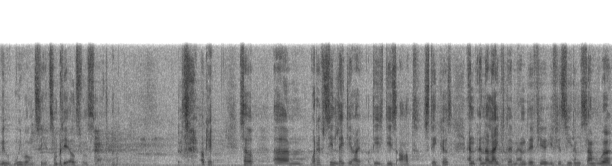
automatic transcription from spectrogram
we, we won't see it, somebody else will see it. okay, so um, what I've seen lately are these, these art stickers, and, and I like them. And if you, if you see them somewhere,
